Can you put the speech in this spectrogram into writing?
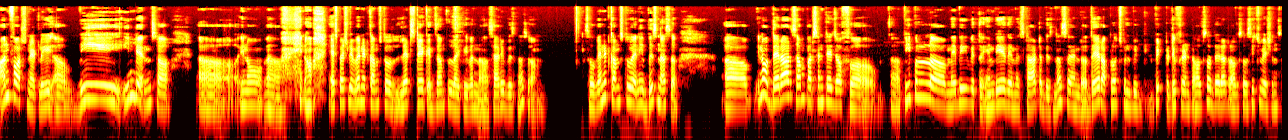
unfortunately we indians uh, you know, uh, you know, especially when it comes to let's take example like even uh, sari business. Um, so when it comes to any business, uh, you know there are some percentage of uh, uh, people uh, maybe with mba they may start a business and uh, their approach will be bit different also. There are also situations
